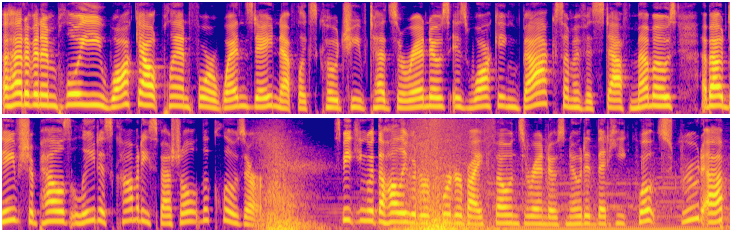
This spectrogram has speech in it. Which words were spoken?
Ahead of an employee walkout planned for Wednesday, Netflix co chief Ted Sarandos is walking back some of his staff memos about Dave Chappelle's latest comedy special, The Closer. Speaking with the Hollywood Reporter by phone, Sarandos noted that he, quote, screwed up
